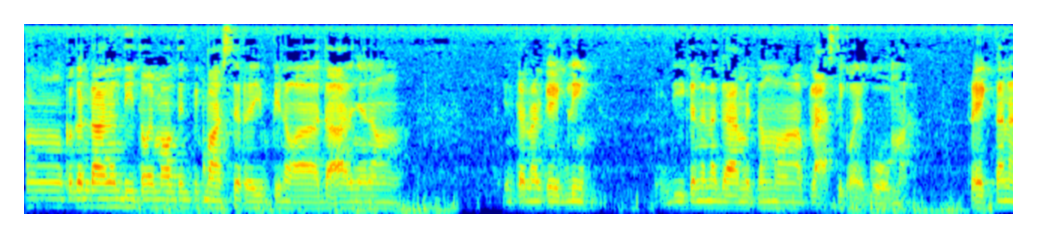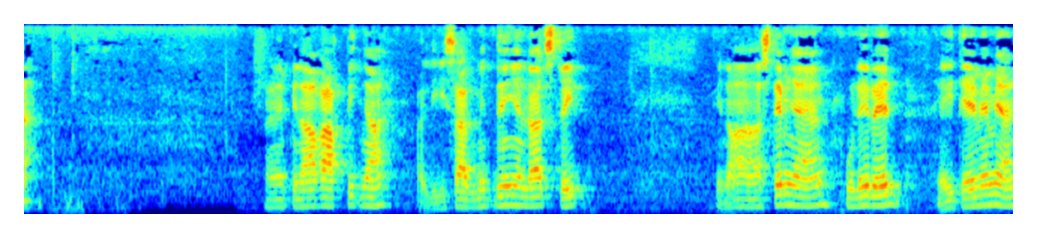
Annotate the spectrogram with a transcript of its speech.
Ang kagandahan dito kay Mountain Peak Master eh, yung pinakadaan niya ng internal cabling. Hindi ka na nagamit ng mga plastic o goma. Rekta na. Ay, pinaka-cockpit niya, pali segment din yan lahat straight. Pinaka-stem niya yan, kulay red, 80mm yan.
